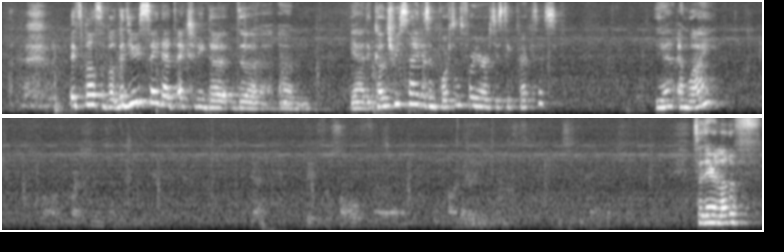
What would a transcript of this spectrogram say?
it's possible. Did you say that actually the the um, yeah the countryside is important for your artistic practice? Yeah, and why? So there are a lot of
